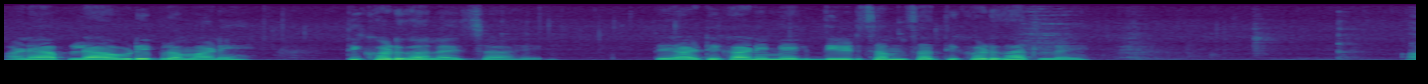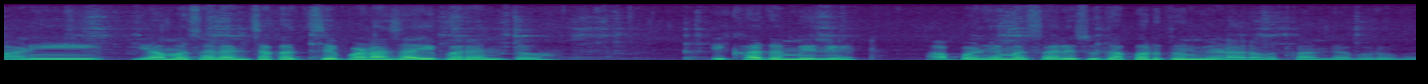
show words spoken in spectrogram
आणि आपल्या आवडीप्रमाणे तिखट घालायचं आहे. तर या ठिकाणी मी एक दीड चमचा तिखट घातलं आहे आणि या मसाल्यांचा कच्चेपणा जाईपर्यंत एखादं मिनिट आपण हे मसालेसुद्धा परतून घेणार आहोत कांद्याबरोबर.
